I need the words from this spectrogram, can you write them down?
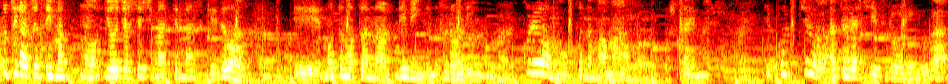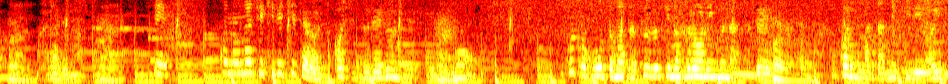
こちらはちょっと今もう養生してしまってますけど、えー、元々のリビングのフローリング、はいこれはもうこのまま使います。でこっちは新しいフローリングが貼られます、はい。でこの間仕切り自体は少しずれるんですけども、こことこことまた続きのフローリングなので、ここにまた見切りを入れて、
